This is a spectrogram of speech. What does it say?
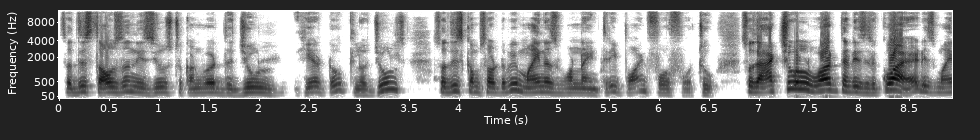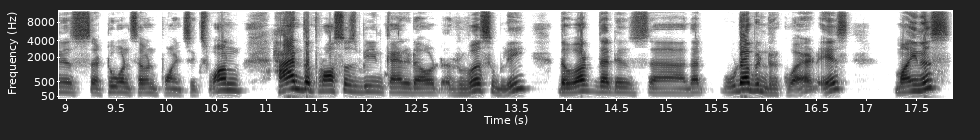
so, this 1000 is used to convert the joule here to kilojoules. So, this comes out to be minus 193.442. So, the actual work that is required is uh, 217.61. Had the process been carried out reversibly, the work that is uh, that would have been required is minus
